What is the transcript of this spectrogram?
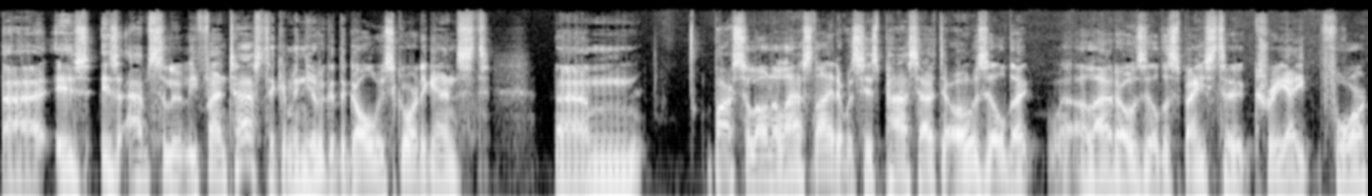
uh, is is absolutely fantastic. I mean, you look at the goal we scored against um, Barcelona last night. It was his pass out to Ozil that allowed Ozil the space to create for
